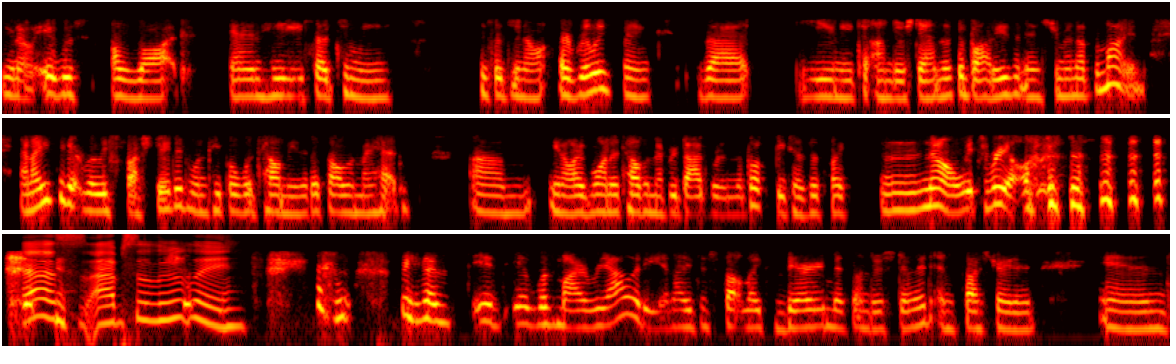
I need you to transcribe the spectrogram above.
you know, it was a lot. And he said to me, he said, you know, I really think that you need to understand that the body is an instrument of the mind. And I used to get really frustrated when people would tell me that it's all in my head. Um, you know, I want to tell them every bad word in the book because it's like, "Mm, no, it's real. yes absolutely because it, it was my reality. And I just felt like very misunderstood and frustrated. And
